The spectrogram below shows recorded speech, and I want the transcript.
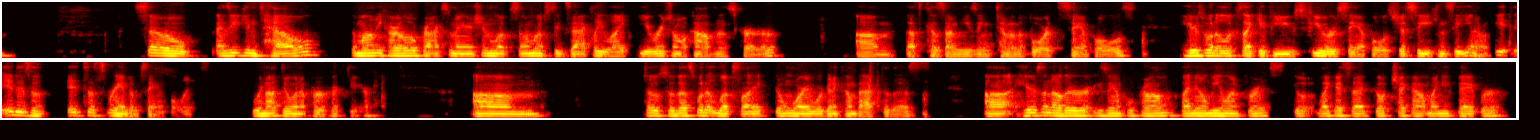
So as you can tell, the Monte Carlo approximation looks almost exactly like the original confidence curve. Um, that's because I'm using 10 to the fourth samples. Here's what it looks like if you use fewer samples, just so you can see, you know, it, it is a, it's a random sample. It's, we're not doing it perfect here. Um, so, so that's what it looks like. Don't worry, we're gonna come back to this. Uh, here's another example problem, binomial inference. Go, like I said, go check out my new paper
